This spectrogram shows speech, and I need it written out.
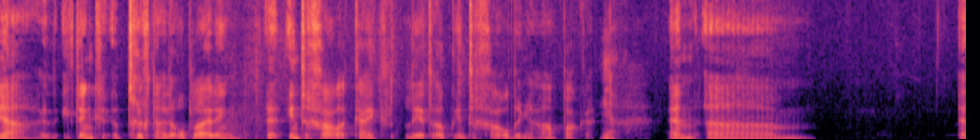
Ja, ik denk eh, terug naar de opleiding. Eh, integrale kijk leert ook integraal dingen aanpakken. Ja. En ehm, eh,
